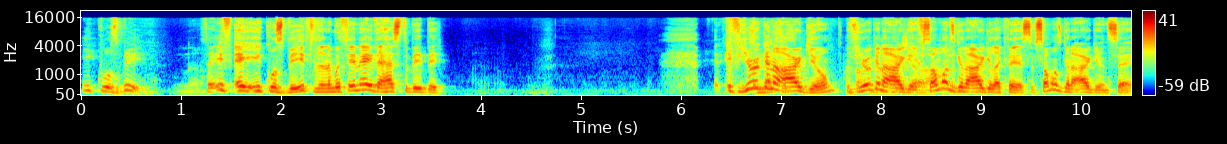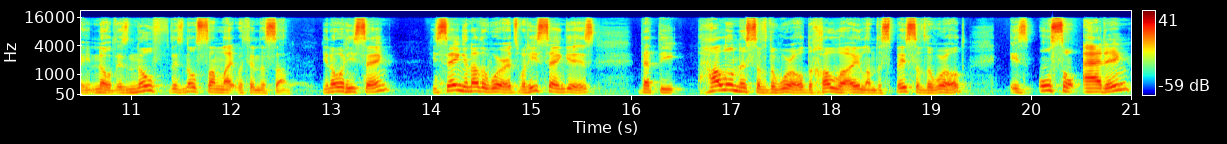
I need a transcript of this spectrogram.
equals B. No. So if A equals B, then within A there has to be B. If you're going to argue, I'm if you're going to argue, if someone's going to argue like this, if someone's going to argue and say, no, there's no, there's no sunlight within the sun. You know what he's saying? He's saying, in other words, what he's saying is that the hollowness of the world, the challa ilam, the space of the world, is also adding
